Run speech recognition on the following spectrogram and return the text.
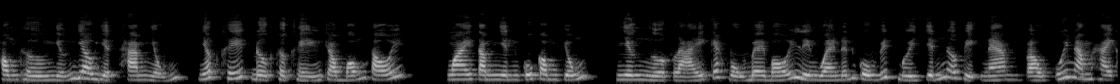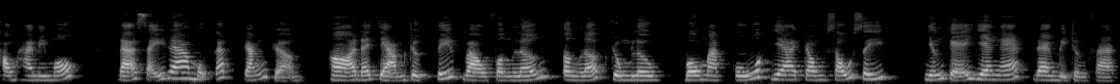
thông thường những giao dịch tham nhũng nhất thiết được thực hiện trong bóng tối, ngoài tầm nhìn của công chúng. Nhưng ngược lại, các vụ bê bối liên quan đến Covid-19 ở Việt Nam vào cuối năm 2021 đã xảy ra một cách trắng trợn. Họ đã chạm trực tiếp vào phần lớn tầng lớp trung lưu, bộ mặt của quốc gia trong xấu xí, những kẻ gian ác đang bị trừng phạt.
